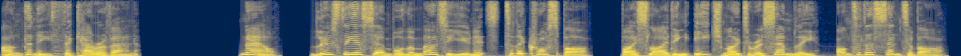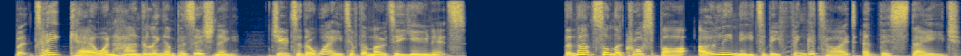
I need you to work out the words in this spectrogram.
underneath the caravan. Now, loosely assemble the motor units to the crossbar by sliding each motor assembly onto the centre bar, but take care when handling and positioning due to the weight of the motor units. The nuts on the crossbar only need to be finger tight at this stage.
